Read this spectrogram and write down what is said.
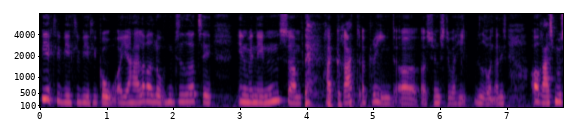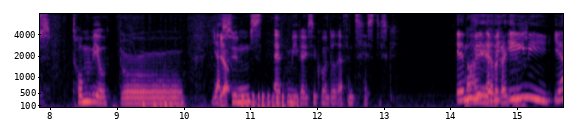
virkelig, virkelig, virkelig god, og jeg har allerede lånt den videre til en veninde, som har grædt og grint og, og synes, det var helt vidunderligt. Og Rasmus, trommevirvel, jeg ja. synes, at meter i sekundet er fantastisk. Endelig Nej, er, er vi rigtigt? enige. Ja.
